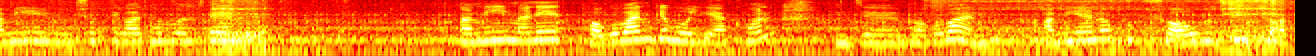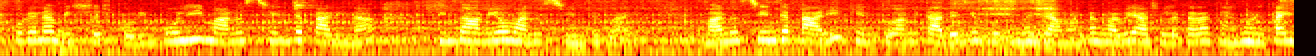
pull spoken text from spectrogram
আমি সত্যি কথা বলতে, আমি মানে ভগবানকে বলি এখন যে, ভগবান, আমি যেন খুব সহজেই চট করে না বিশ্বাস করি। বলি মানুষ চিনতে পারি না, কিন্তু আমিও মানুষ চিনতে পারি। মানুষ চিনতে পারি, কিন্তু আমি তাদেরকে প্রথমে যেমনটা ভাবি, আসলে তারা তেমনটাই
